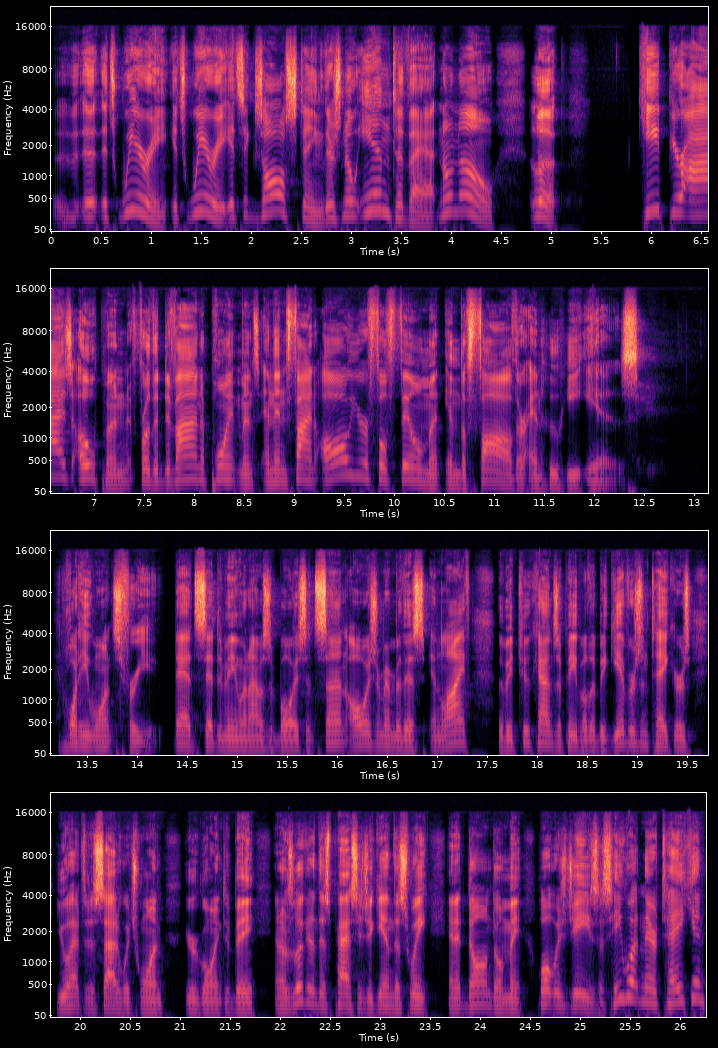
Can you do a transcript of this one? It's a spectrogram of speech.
It's weary. It's weary. It's exhausting. There's no end to that. No, no. Look, keep your eyes open for the divine appointments and then find all your fulfillment in the Father and who He is and what he wants for you. Dad said to me when I was a boy, he said, Son, always remember this. In life, there'll be two kinds of people. There'll be givers and takers. You'll have to decide which one you're going to be. And I was looking at this passage again this week, and it dawned on me, what was Jesus? He wasn't there taking,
